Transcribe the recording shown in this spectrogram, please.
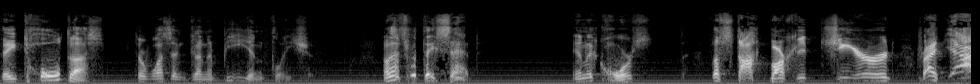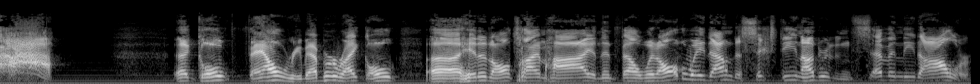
They told us there wasn't going to be inflation. Now, that's what they said. And of course, the stock market cheered, right? Yeah! Uh, gold fell, remember, right? Gold uh, hit an all time high and then fell, went all the way down to $1,670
